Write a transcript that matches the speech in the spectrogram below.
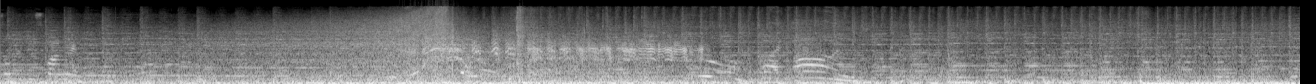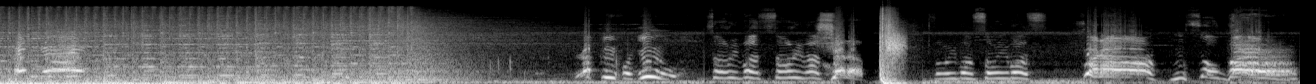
so it is fun way. For you! Sorry boss, sorry boss! Shut up! Sorry boss, sorry boss! Shut up! You're so bad!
